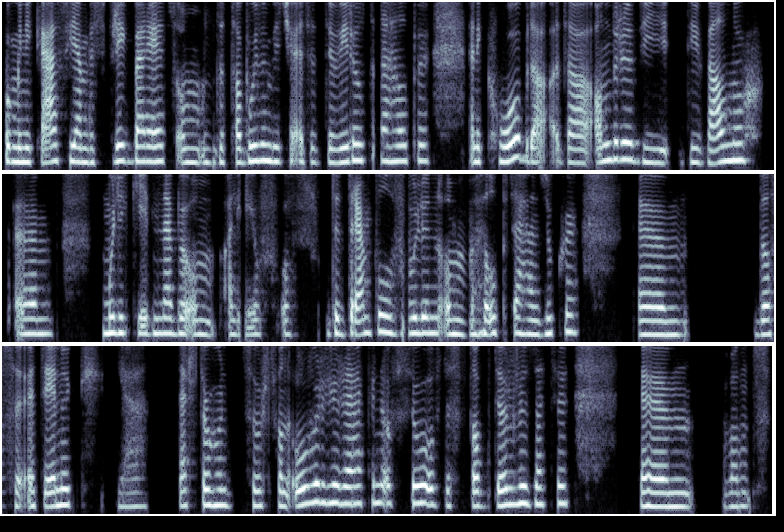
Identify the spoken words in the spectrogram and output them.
communicatie en bespreekbaarheid om de taboes een beetje uit de wereld te helpen. En ik hoop dat, dat anderen die, die wel nog um, moeilijkheden hebben om, allee, of, of de drempel voelen om hulp te gaan zoeken, um, dat ze uiteindelijk ja, daar toch een soort van over geraken of zo, of de stap durven zetten. Um, want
